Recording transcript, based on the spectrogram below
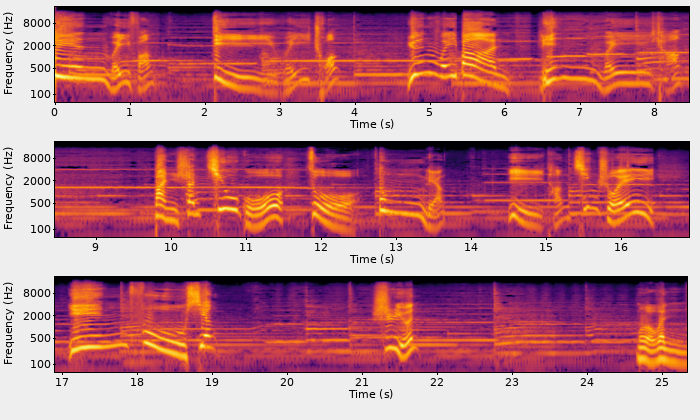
天为房。地为床，云为伴，林为裳。半山秋果作冬粮，一塘清水饮复香。诗云：莫问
